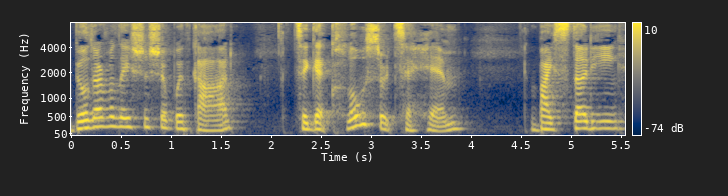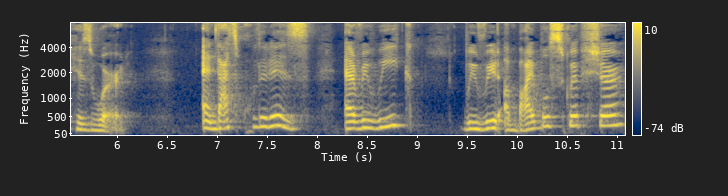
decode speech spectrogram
build our relationship with God, to get closer to Him by studying His Word. And that's all it is. Every week, we read a Bible scripture,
